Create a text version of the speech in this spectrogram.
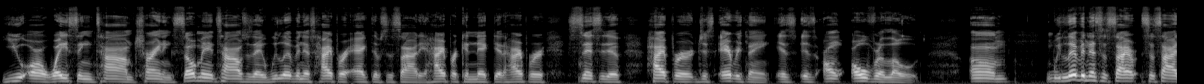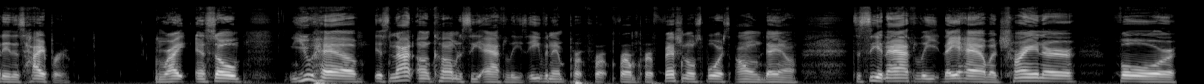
you are wasting time training. So many times today, we live in this hyperactive society, hyper connected, hyper sensitive, hyper just everything is is on overload. Um, we live in this society that's hyper, right? And so you have it's not uncommon to see athletes even in from professional sports on down to see an athlete they have a trainer for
